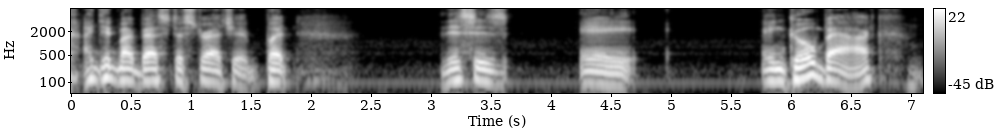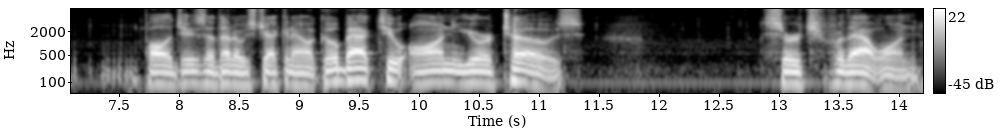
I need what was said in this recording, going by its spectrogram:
I did my best to stretch it, but this is a and go back. Apologies, I thought I was checking out. Go back to On Your Toes. Search for that one.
